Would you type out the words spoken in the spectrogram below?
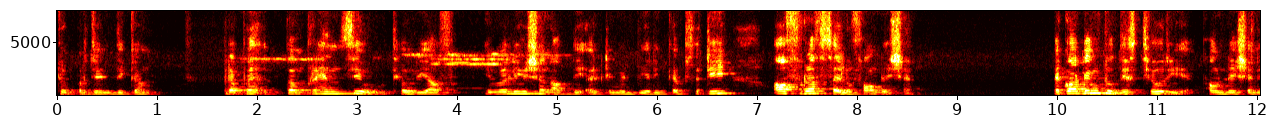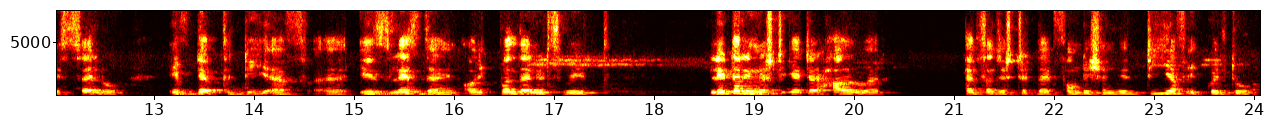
to present the com comprehensive theory of evolution of the ultimate bearing capacity of rough shallow foundation. According to this theory, foundation is shallow if depth df uh, is less than or equal than its width. Later investigator, however, have suggested that foundation with df equal to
